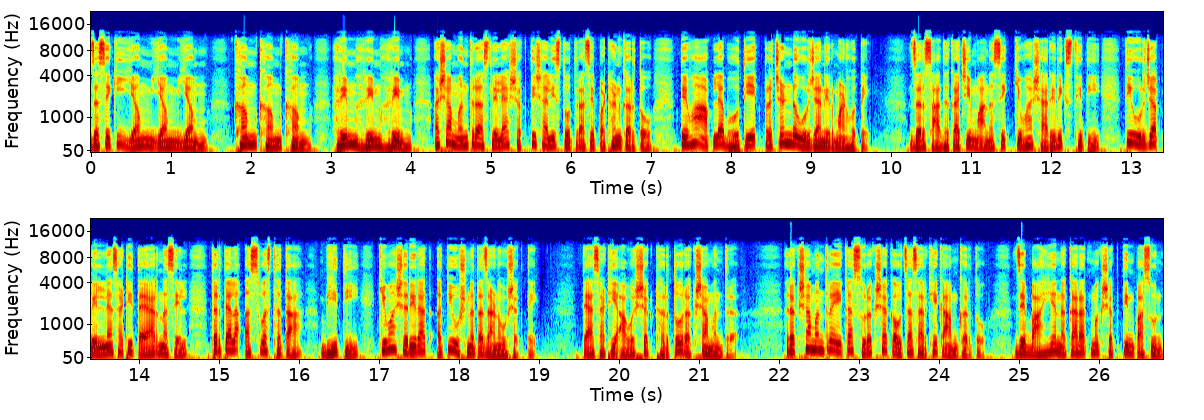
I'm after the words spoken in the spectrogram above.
जसे की यम यम यम खम खम खम ह्रीम ह्रीम ह्रीम अशा मंत्र असलेल्या शक्तिशाली स्तोत्राचे पठण करतो तेव्हा आपल्या भोवती एक प्रचंड ऊर्जा निर्माण होते. जर साधकाची मानसिक किंवा शारीरिक स्थिती ती ऊर्जा पेलण्यासाठी तयार नसेल तर त्याला अस्वस्थता भीती किंवा शरीरात अतिउष्णता जाणवू शकते. त्यासाठी आवश्यक ठरतो रक्षामंत्र. रक्षामंत्र एका सुरक्षा कवचासारखे काम करतो जे बाह्य नकारात्मक शक्तींपासून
